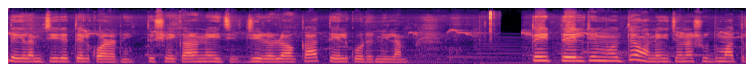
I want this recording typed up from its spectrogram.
দেখলাম জিরে তেল করা নেই। তো সেই কারণে এই যে জিরে লঙ্কা তেল করে নিলাম। তো এই তেলটির মধ্যে অনেকজনা শুধুমাত্র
